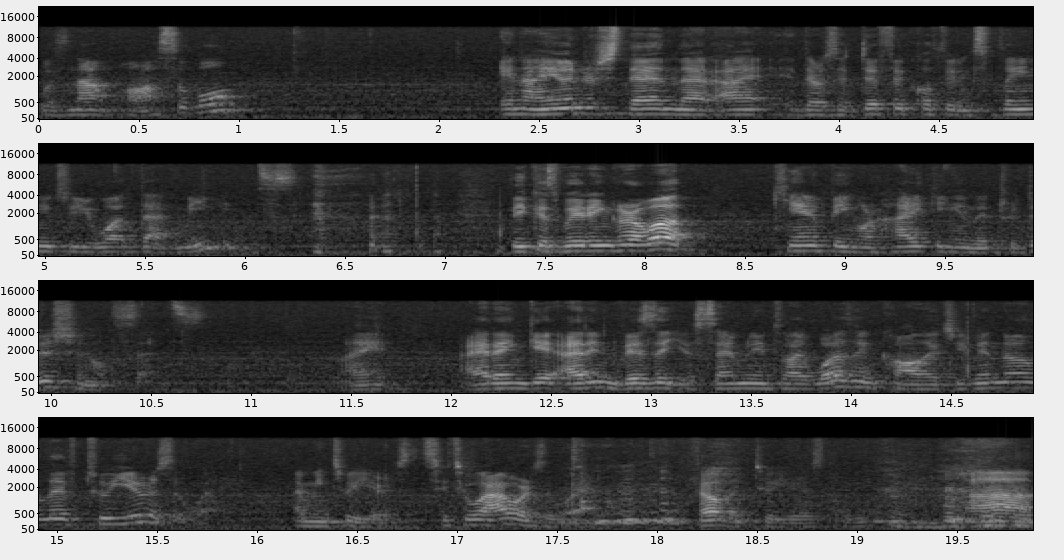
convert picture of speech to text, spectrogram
was not possible. And I understand that I, there's a difficulty in explaining to you what that means. because we didn't grow up camping or hiking in the traditional sense, right? I didn't get, I didn't visit Yosemite until I was in college, even though I lived two years away. I mean, two years, two, two hours away. Felt like two years, maybe. Uh,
